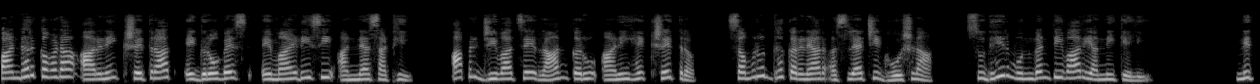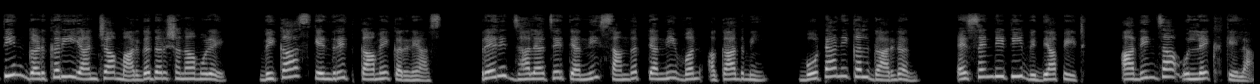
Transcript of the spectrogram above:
पांढरकवडा आर्णी क्षेत्रात एग्रोबेस्ट एमआयडीसी आणण्यासाठी आपण जीवाचे रान करू आणि हे क्षेत्र समृद्ध करणार असल्याची घोषणा सुधीर मुनगंटीवार यांनी केली. नितीन गडकरी यांच्या मार्गदर्शनामुळे विकास केंद्रित कामे करण्यास प्रेरित झाल्याचे त्यांनी सांगत त्यांनी वन अकादमी बोटॅनिकल गार्डन एसएनडीटी विद्यापीठ आदींचा उल्लेख केला.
